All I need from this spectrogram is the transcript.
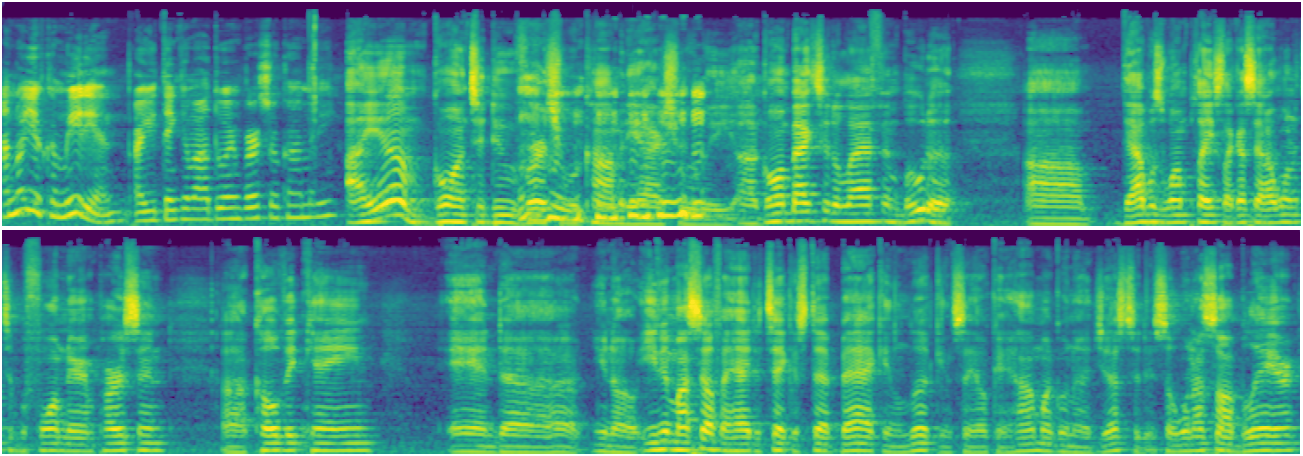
I know you're a comedian. Are you thinking about doing virtual comedy? I am going to do virtual comedy actually. Uh, going back to the Laughing Buddha, um, that was one place. Like I said, I wanted to perform there in person. Uh, COVID came, and uh, you know, even myself, I had to take a step back and look and say, okay, how am I going to adjust to this? So when I saw Blair,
